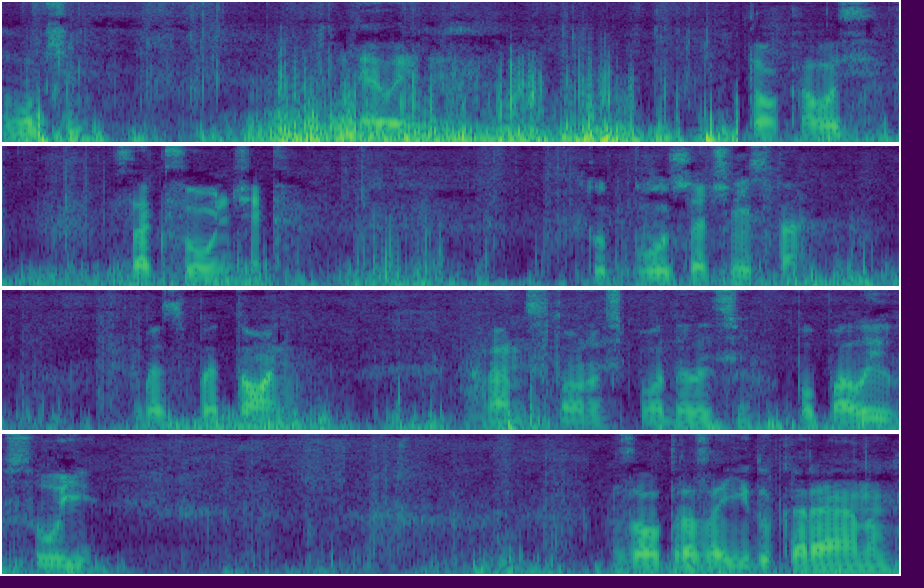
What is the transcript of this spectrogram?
Ну, в общем, буде видно. Так, а ось саксончик. Тут площа чиста, без питань. Гранд Сторос подалицю попалив сої. Завтра заїду кереном,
